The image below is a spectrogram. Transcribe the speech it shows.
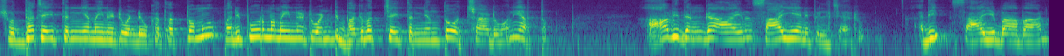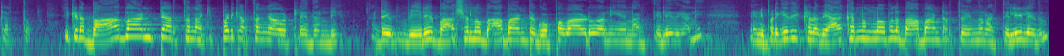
శుద్ధ చైతన్యమైనటువంటి ఒక తత్వము పరిపూర్ణమైనటువంటి భగవత్ చైతన్యంతో వచ్చాడు అని అర్థం. ఆ విధంగా ఆయన సాయి అని పిలిచారు. అది సాయి బాబా అంటే అర్థం. ఇక్కడ బాబా అంటే అర్థం నాకు ఇప్పటికీ అర్థం కావట్లేదండి. అంటే వేరే భాషలో బాబా అంటే గొప్పవాడు అని నాకు తెలియదు కానీ నేను ఇప్పటికైతే ఇక్కడ వ్యాకరణం లోపల బాబా అంటే అర్థం ఏందో నాకు తెలియలేదు.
